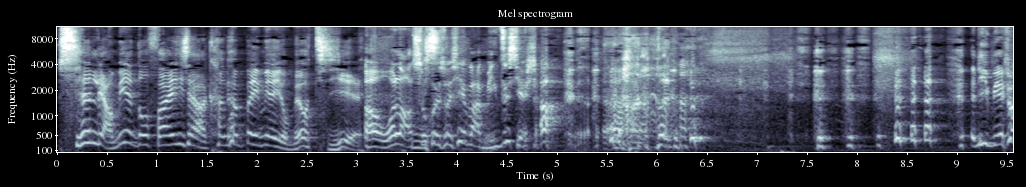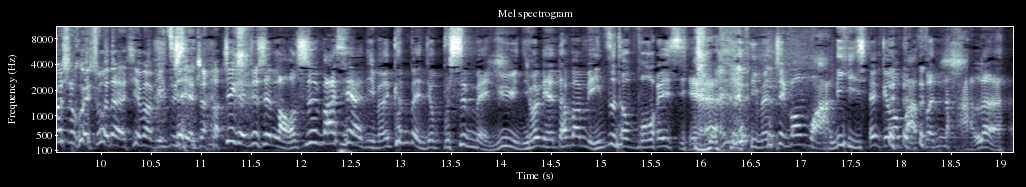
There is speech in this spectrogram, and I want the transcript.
先两面都翻一下，看看背面有没有题。啊、我老师会说先把名字写上。你别说是会说的，先把名字写上。这个就是老师发现你们根本就不是美育，你们连他妈名字都不会写，你们这帮瓦砾先给我把分拿了。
